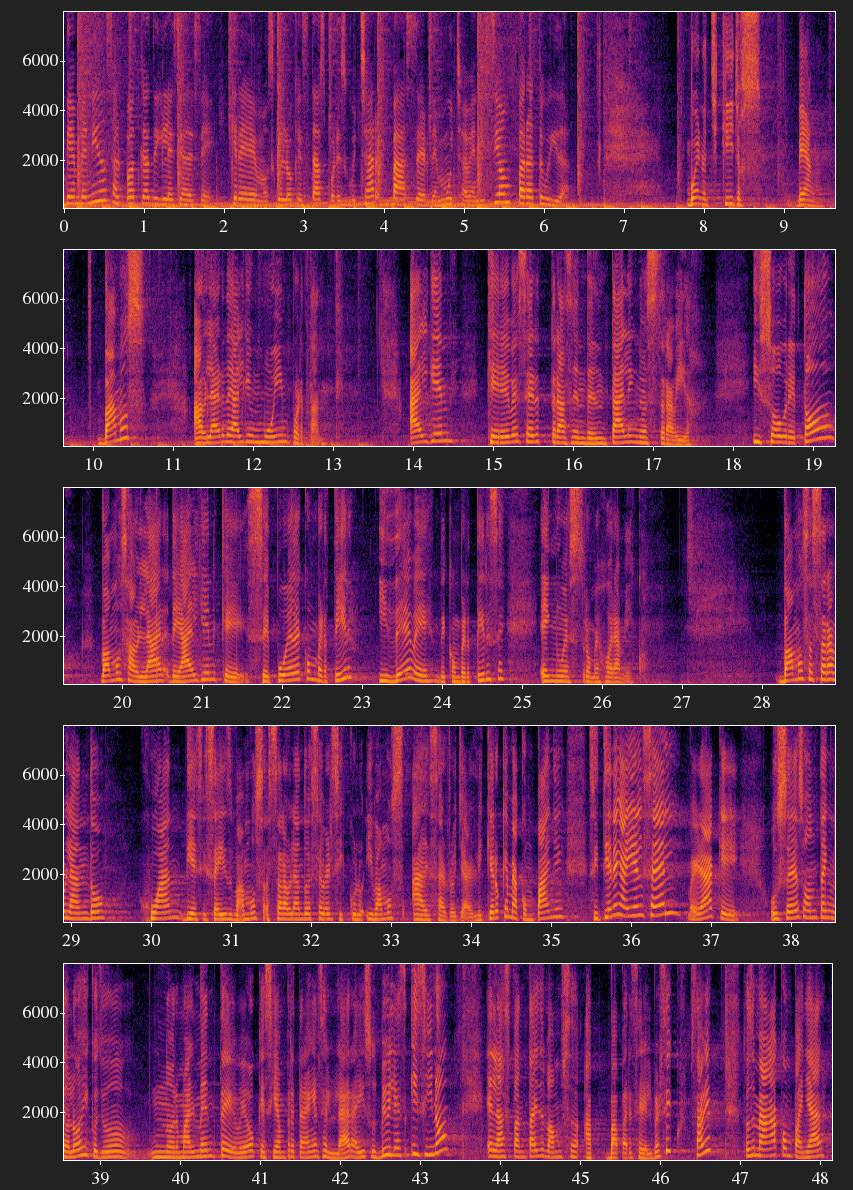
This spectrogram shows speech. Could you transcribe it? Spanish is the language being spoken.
Bienvenidos al podcast de Iglesia DC. Creemos que lo que estás por escuchar va a ser de mucha bendición para tu vida. Bueno, chiquillos, vean, vamos a hablar de alguien muy importante. Alguien que debe ser trascendental en nuestra vida. Y sobre todo, vamos a hablar de alguien que se puede convertir y debe de convertirse en nuestro mejor amigo. Vamos a estar hablando Juan 16, vamos a estar hablando de ese versículo y vamos a desarrollarlo. Y quiero que me acompañen. Si tienen ahí el cel, ¿verdad? Que ustedes son tecnológicos, yo normalmente veo que siempre traen el celular ahí, sus Biblias. Y si no, en las pantallas vamos va a aparecer el versículo, ¿está bien? Entonces me van a acompañar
